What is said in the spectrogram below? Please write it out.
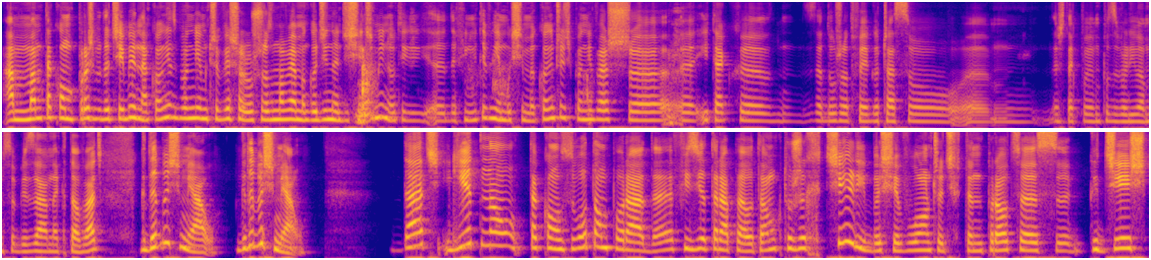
a mam taką prośbę do ciebie na koniec, bo nie wiem, czy wiesz, ale już rozmawiamy godzinę 10 no. minut i e, definitywnie musimy kończyć, ponieważ e, e, i tak za dużo twojego czasu, że tak powiem, pozwoliłam sobie zaanektować. Gdybyś miał, gdybyś miał dać jedną taką złotą poradę fizjoterapeutom, którzy chcieliby się włączyć w ten proces gdzieś,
